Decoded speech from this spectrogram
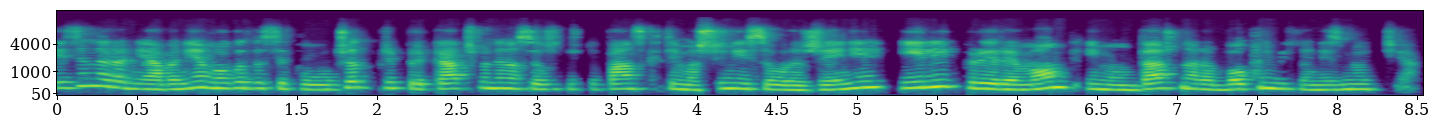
Тези наранявания могат да се получат при прикачване на селскостопанските машини и съоръжения или при ремонт и монтаж на работни механизми от тях.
